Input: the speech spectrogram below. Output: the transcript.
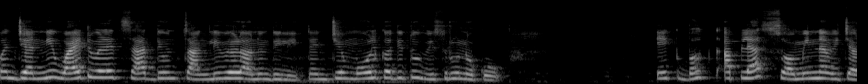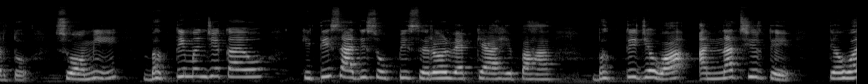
पण ज्यांनी वाईट वेळेत साथ देऊन चांगली वेळ आणून दिली त्यांचे मोल कधी तू विसरू नको. एक भक्त आपल्या स्वामींना विचारतो स्वामी भक्ती म्हणजे काय हो? किती साधी सोपी सरळ व्याख्या आहे पहा. भक्ती जेव्हा अन्नात शिरते तेव्हा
